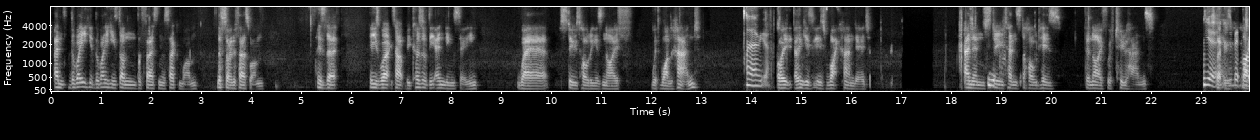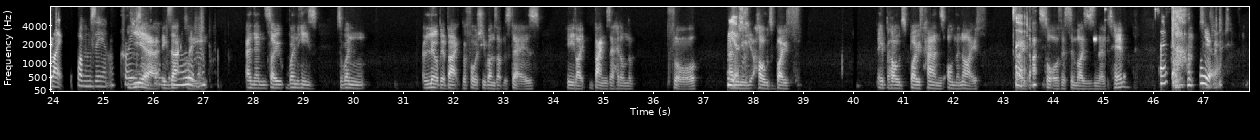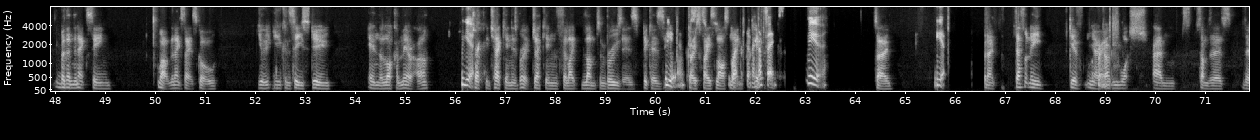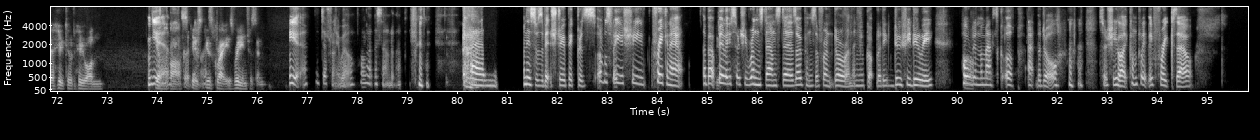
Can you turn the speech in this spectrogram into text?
and the way he, the way he's done the first and the second one, the sorry, the first one, is that he's worked out because of the ending scene where Stu's holding his knife with one hand, oh yeah, oh, or I think he's, he's right-handed, and then Stu tends to hold his the knife with two hands. yeah. So, It's a bit more like- like clumsy and crazy. Yeah, Yeah. exactly. And then so when he's so when a little bit back before she runs up the stairs, he like bangs her head on the floor, and Yeah. then he holds both. He holds both hands on the knife, so that sort of symbolizes that it's him. Okay. yeah, But then the next scene, well, the next day at school, you you can see Stu in the locker mirror yeah, check, checking checking his bru- checking for like lumps and bruises because he yeah. Ghostface last night. Whacked him in the hit. face. Yeah, So yeah. but no, definitely give you know go and watch um some of the the Who Killed Who on Yeah, that's Mask. It's, it's great. It's really interesting. Yeah, it definitely will. I like the sound of that. um, and this was a bit stupid because obviously she freaking out about Yeah. Billy, so she runs downstairs, opens the front door, and then you've got bloody Doofy Dewey holding the mask up at the door. so she like completely freaks out.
